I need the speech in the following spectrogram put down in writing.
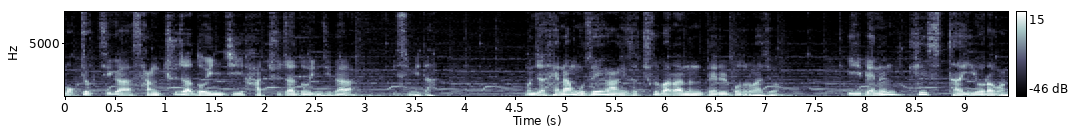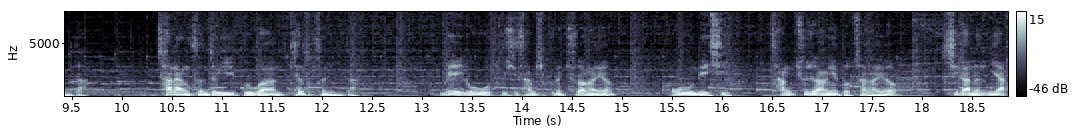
목적지가 상추자도인지 하추자도인지가 있습니다. 먼저 해남 우수영항에서 출발하는 배를 보도록 하죠. 이 배는 퀸스타 2호라고 합니다. 차량 선적이 불가한 캐속선입니다. 내일 오후 2시 30분에 출항하여 오후 4시 상추장에 도착하여 시간은 약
